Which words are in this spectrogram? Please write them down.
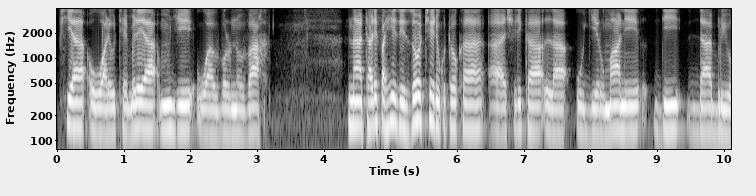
pia waliutembelea mji wa Volnovakh na taarifa hizi zote ni kutoka uh, shirika la Ujerumani DW.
